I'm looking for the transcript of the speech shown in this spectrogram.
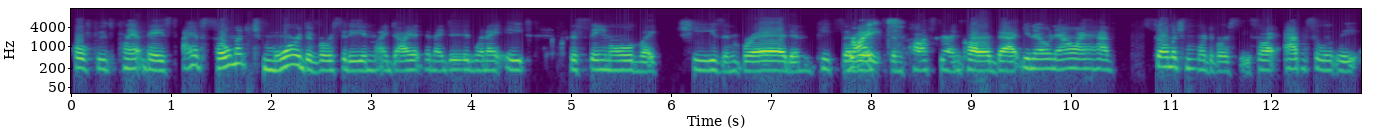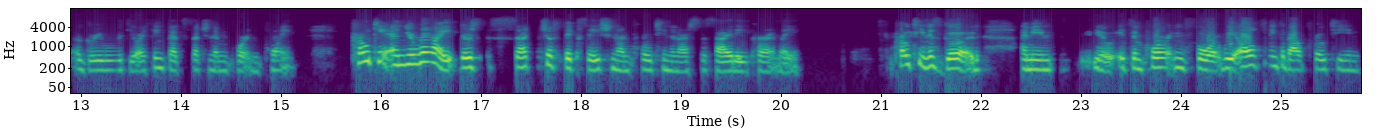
whole foods plant based, I have so much more diversity in my diet than I did when I ate the same old like cheese and bread and pizza right. and pasta and carb that. You know, now I have so much more diversity. So I absolutely agree with you. I think that's such an important point. Protein, and you're right, there's such a fixation on protein in our society currently protein is good. I mean, you know, it's important for, we all think about protein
